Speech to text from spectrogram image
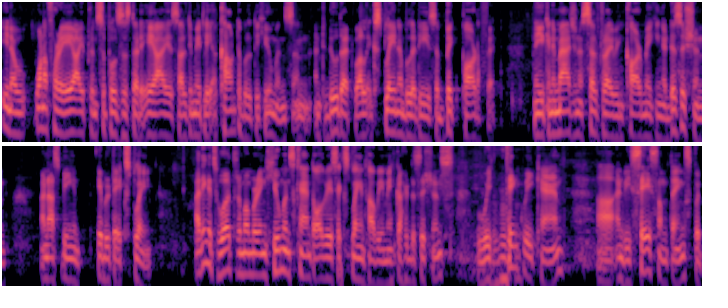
You know, one of our AI principles is that AI is ultimately accountable to humans, and, and to do that well, explainability is a big part of it. Now, you can imagine a self-driving car making a decision and us being able to explain. I think it's worth remembering humans can't always explain how we make our decisions. We mm-hmm. think we can, uh, and we say some things, but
